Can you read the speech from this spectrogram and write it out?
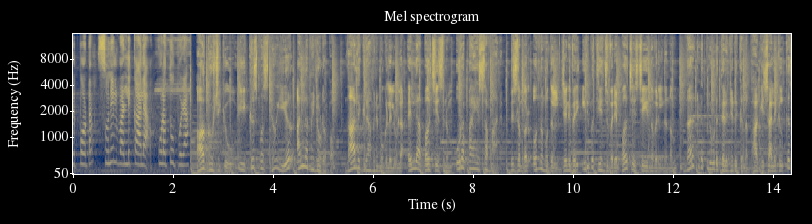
റിപ്പോർട്ടർ സുനിൽ വള്ളിക്കാല കുളത്തൂപ്പുഴ. ആഘോഷിക്കൂ ഈ ക്രിസ്മസ് ന്യൂ ഇയർ അല്ലമ്മിനോടൊപ്പം നാല് ഗ്രാമിന് മുകളിലുള്ള എല്ലാ പർച്ചേസിനും ഉറപ്പായ സമ്മാനം. ഡിസംബർ ഒന്ന് മുതൽ ജനുവരി ഇരുപത്തിയഞ്ച് വരെ പർച്ചേസ് ചെയ്യുന്നവരിൽ നിന്നും നറുക്കെടുപ്പിലൂടെ തിരഞ്ഞെടുക്കുന്ന ഭാഗ്യശാലികൾക്ക്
